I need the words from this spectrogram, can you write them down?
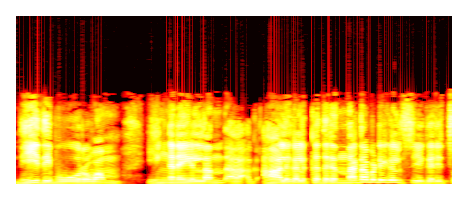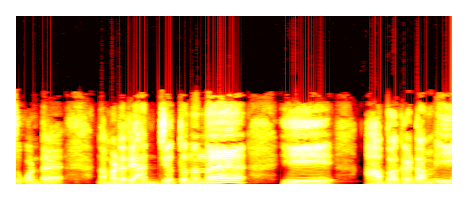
നീതിപൂർവം ഇങ്ങനെയുള്ള ആളുകൾക്കെതിരെ നടപടികൾ സ്വീകരിച്ചുകൊണ്ട് നമ്മുടെ രാജ്യത്തു നിന്ന് ഈ അപകടം ഈ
